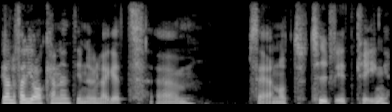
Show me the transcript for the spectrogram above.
i alla fall jag kan inte i nuläget eh, säga något tydligt kring.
